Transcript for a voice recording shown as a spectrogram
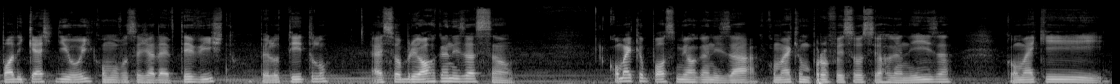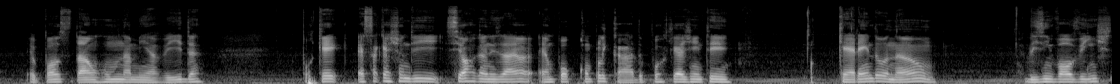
podcast de hoje, como você já deve ter visto pelo título, é sobre organização. Como é que eu posso me organizar? Como é que um professor se organiza? Como é que eu posso dar um rumo na minha vida? Porque essa questão de se organizar é um pouco complicado, porque a gente, querendo ou não, desenvolve,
